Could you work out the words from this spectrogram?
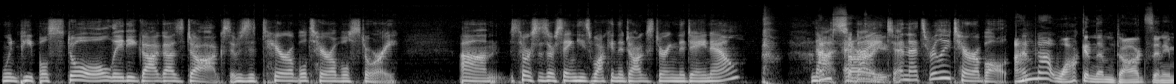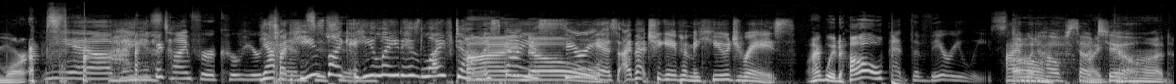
when people stole Lady Gaga's dogs. It was a terrible, terrible story. Um, sources are saying he's walking the dogs during the day now, not at sorry. night, and that's really terrible. I'm not walking them dogs anymore. Yeah, maybe it's time for a career. Yeah, but he's like he laid his life down. This I guy know. is serious. I bet she gave him a huge raise. I would hope. at the very least. I would Oh, hope so my too. God.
